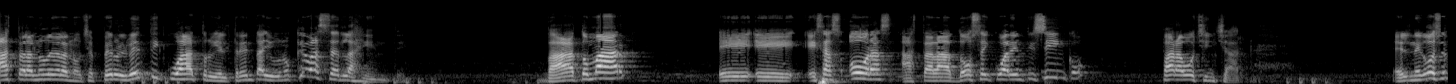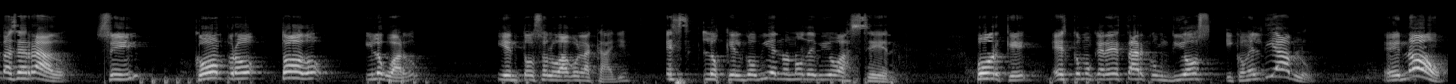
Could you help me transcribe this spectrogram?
hasta las 9 de la noche. Pero el 24 y el 31, ¿qué va a hacer la gente? Va a tomar eh, eh, esas horas hasta las 12 y 45 para bochinchar. ¿El negocio está cerrado? Sí. Compro todo y lo guardo. Y entonces lo hago en la calle. Es lo que el gobierno no debió hacer. Porque es como querer estar con Dios y con el diablo. Eh, no,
